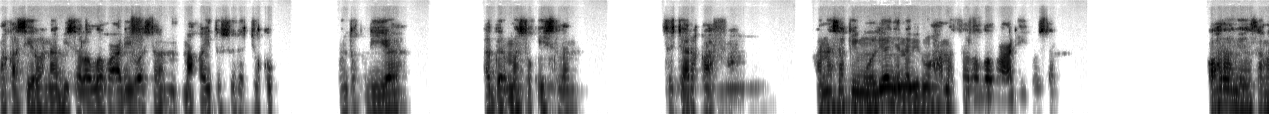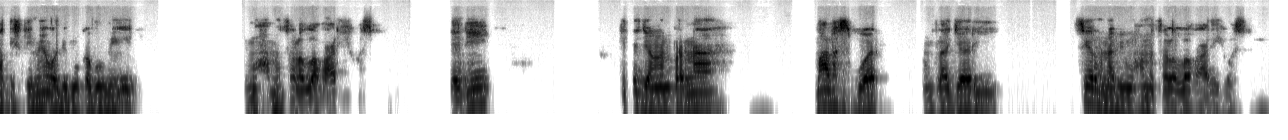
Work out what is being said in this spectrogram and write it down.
maka sirah Nabi Shallallahu Alaihi Wasallam maka itu sudah cukup untuk dia agar masuk Islam secara kafah. Karena saking mulianya Nabi Muhammad Wasallam. Orang yang sangat istimewa di muka bumi ini. Muhammad Wasallam. Jadi kita jangan pernah malas buat mempelajari sirah Nabi Muhammad Wasallam.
